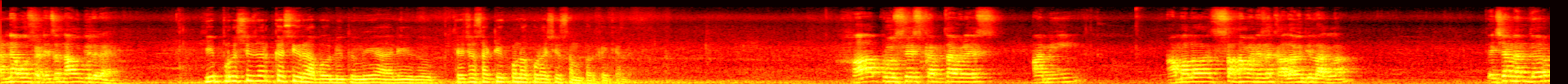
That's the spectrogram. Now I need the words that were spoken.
अण्णाभाऊ साठेचं नाव दिलेलं आहे. ही प्रोसिजर कशी राबवली तुम्ही आणि त्याच्यासाठी कोणाकोणाशी संपर्क केला? हा प्रोसेस करता वेळेस आम्ही आम्हाला सहा महिन्याचा कालावधी लागला. त्याच्यानंतर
